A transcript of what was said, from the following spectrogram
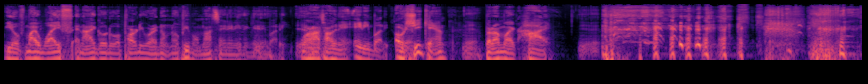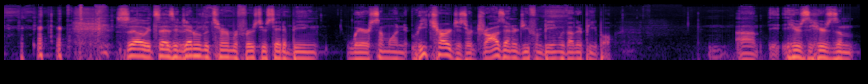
you know if my wife and I go to a party where I don't know people, I'm not saying anything to anybody. We're not talking to anybody. Oh, or she can, Yeah. but I'm like hi. Yeah. So it says, in general, the term refers to a state of being where someone recharges or draws energy from being with other people. Um, here's here's some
